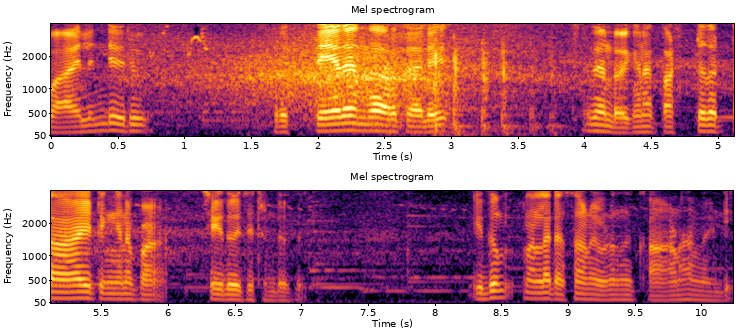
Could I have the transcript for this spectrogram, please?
വയലിന്റെ ഒരു പ്രത്യേകത എന്താ വെച്ചാൽ ഇതുണ്ടോ ഇങ്ങനെ തട്ട് തട്ടായിട്ട് ഇങ്ങനെ ചെയ്തു വെച്ചിട്ടുണ്ട് ഇത്. ഇതും നല്ല രസമാണ് ഇവിടെ നിന്ന് കാണാൻ വേണ്ടി.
